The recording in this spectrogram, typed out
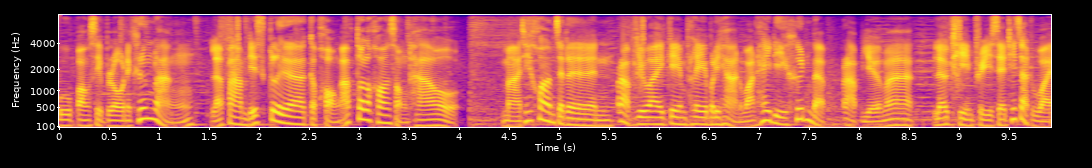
บูปอง 10 โลในครึ่งหลัง และฟาร์มดิสเกลือกับของอัพตัวละคร 2 เท่ามาที่ความเจริญ ปรับ UI เกมเพลย์บริหารวัดให้ดีขึ้นแบบปรับเยอะมาก เลิกทีมพรีเซตที่จัดไว้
